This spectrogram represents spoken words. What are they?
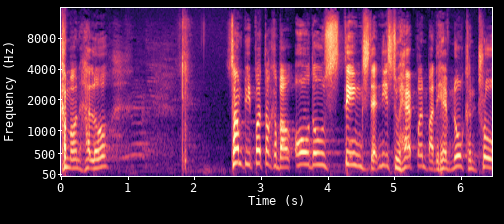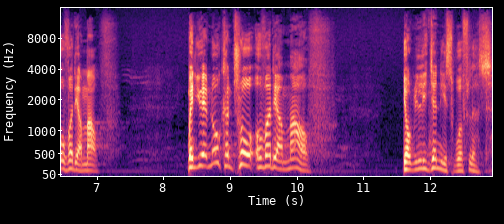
Come on, hello? Some people talk about all those things that needs to happen, but they have no control over their mouth. When you have no control over their mouth, your religion is worthless.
